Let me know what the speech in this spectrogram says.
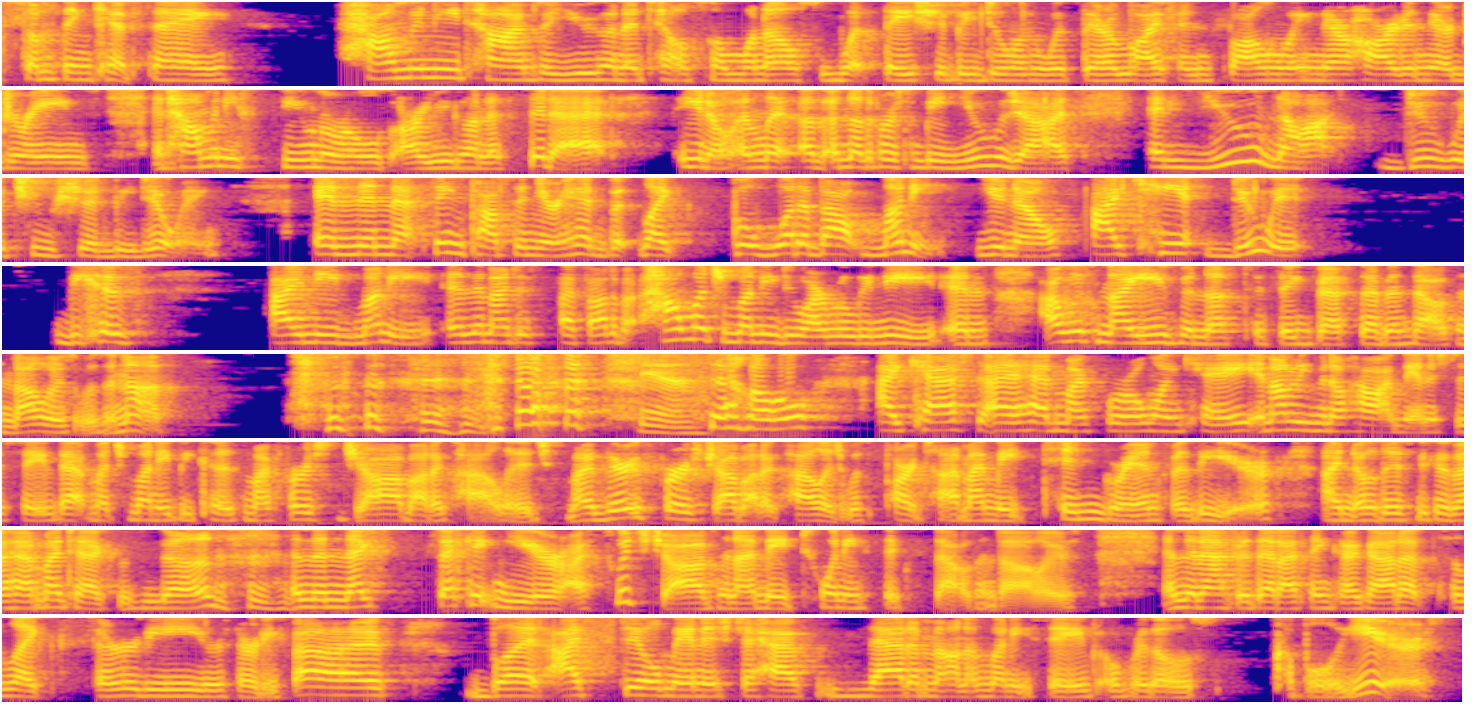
something kept saying, how many times are you going to tell someone else what they should be doing with their life and following their heart and their dreams? And how many funerals are you going to sit at, you know, and let another person be eulogized and you not do what you should be doing? And then that thing pops in your head, but like, but what about money? You know, I can't do it because I need money. And then I just, I thought about how much money do I really need? And I was naive enough to think that $7,000 was enough so, yeah. so I cashed, I had my 401k and I don't even know how I managed to save that much money because my first job out of college, my very first job out of college was part time. I made 10 grand for the year. I know this because I had my taxes done. and the next second year I switched jobs and I made $26,000. And then after that, I think I got up to like 30 or 35, but I still managed to have that amount of money saved over those couple of years.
